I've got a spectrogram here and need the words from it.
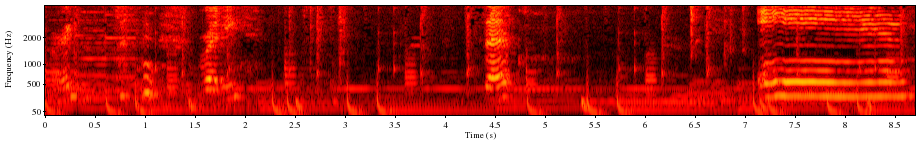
All right, ready, set, and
